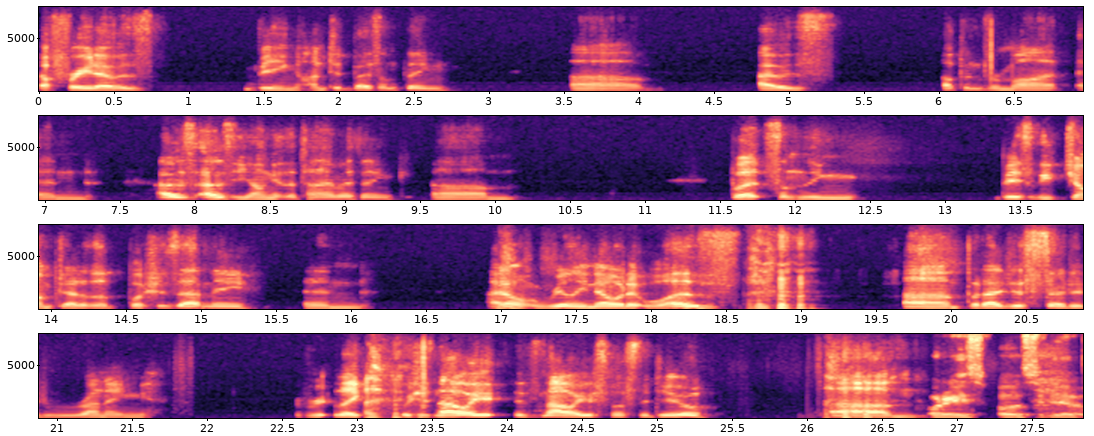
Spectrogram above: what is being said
afraid I was being hunted by something, um, I was up in Vermont and I was I was young at the time, I think. Um, but something basically jumped out of the bushes at me, and I don't really know what it was. Um, but I just started running, like, which is not what you, it's not what you're supposed to do. Um, What are you supposed to do?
